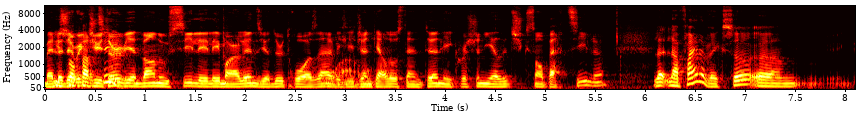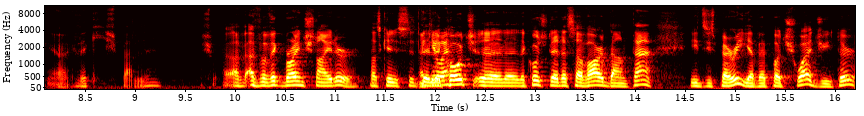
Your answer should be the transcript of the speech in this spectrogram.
le sont Derek. Jeter vient de vendre aussi les, les Marlins il y a 2-3 ans avec les Giancarlo Stanton, les Christian Yelich qui sont partis. L'affaire avec ça, euh, avec qui je parlais? Avec Brian Schneider, parce que c'était le, ouais. coach, euh, le- coach dans le temps. Il dit Sperry, il n'y avait pas de choix, Jeter.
